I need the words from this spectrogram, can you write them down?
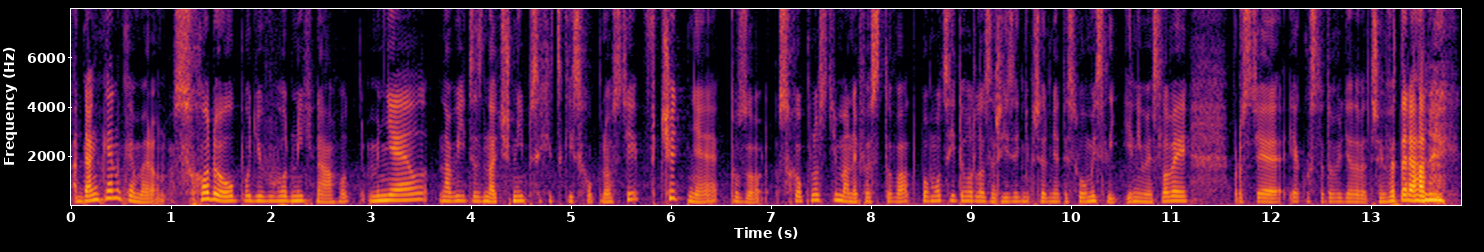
A Duncan Cameron s chodou podivuhodných náhod měl navíc značný psychické schopnosti, včetně, pozor, schopnosti manifestovat pomocí tohohle zařízení předměty svou myslí. Jinými slovy, prostě, jako jste to viděli ve třech veteránech,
